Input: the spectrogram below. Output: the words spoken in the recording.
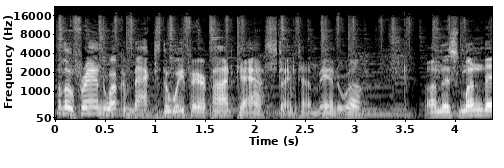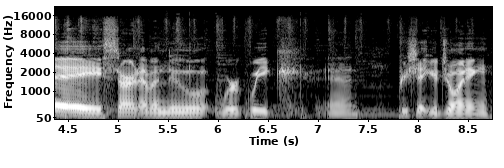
Hello, friend. Welcome back to the Wayfarer Podcast. I'm Tom Vanderwell. On this Monday, start of a new work week, and appreciate you joining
